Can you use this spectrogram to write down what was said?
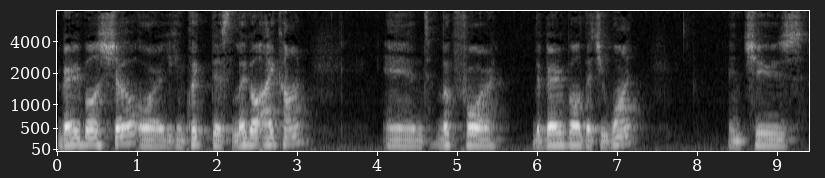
variables show or you can click this Lego icon and look for the variable that you want and choose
